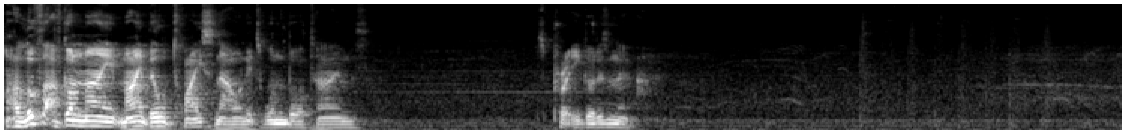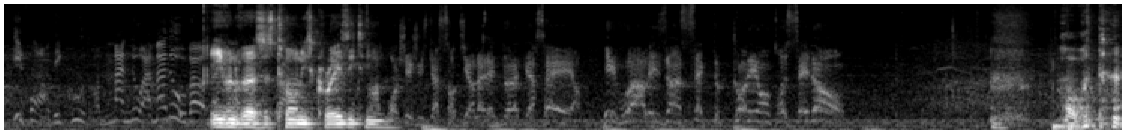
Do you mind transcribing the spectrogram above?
I love that I've gone my, my build twice now and it's won both times. It's pretty good, isn't it? Even versus Tony's crazy team. Oh, what the,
